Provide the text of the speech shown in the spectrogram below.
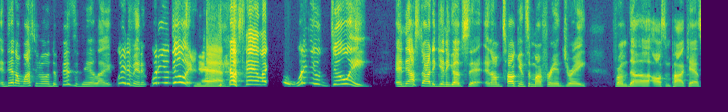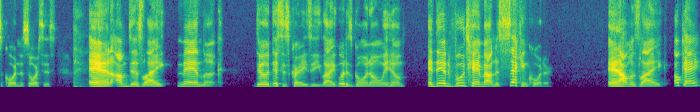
And then I'm watching him on defensive end, like, wait a minute, what are you doing? yeah. You know what I'm saying? Like, what are you doing? And then I started getting upset. And I'm talking to my friend Dre from the uh, Awesome Podcast, according to sources. And I'm just like, man, look, dude, this is crazy. Like, what is going on with him? And then Vooch came out in the second quarter. And I was like, okay.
